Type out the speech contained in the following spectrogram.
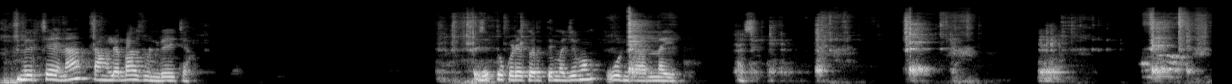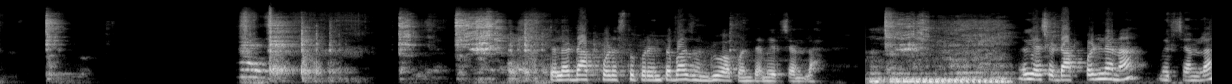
मिरच्या आहे ना चांगल्या भाजून घ्यायच्या. त्याचे तुकडे करते म्हणजे मग उडणार नाहीत. असे. त्याला डाग पडस्तोपर्यंत भाजून घेऊ आपण त्या मिरच्यांना अशा डाग पडल्या ना मिरच्यांना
